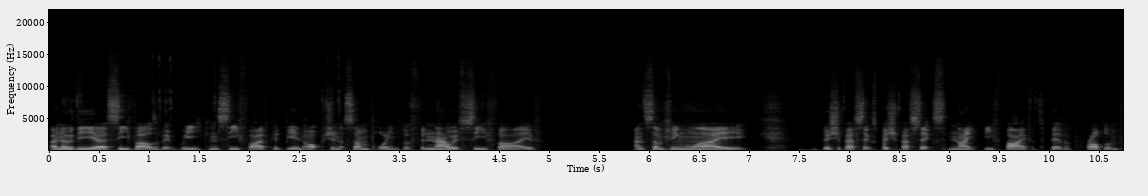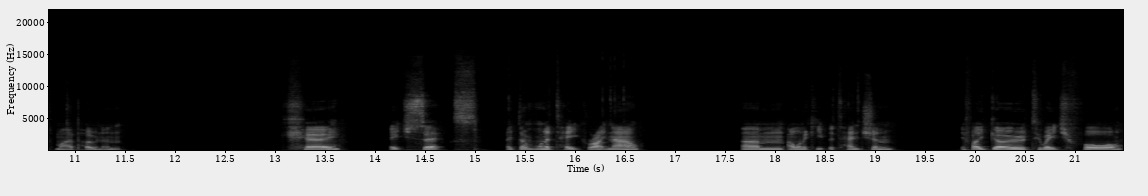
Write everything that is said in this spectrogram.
I know the uh, c file is a bit weak, and c5 could be an option at some point, but for now if c5 and something like bishop f6, bishop f6, knight d5, that's a bit of a problem for my opponent. Okay, h6. I don't want to take right now. Um, I want to keep the tension. If I go to h4,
